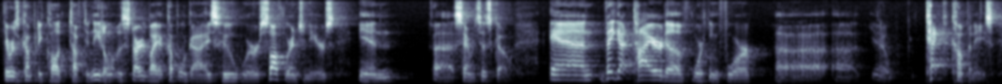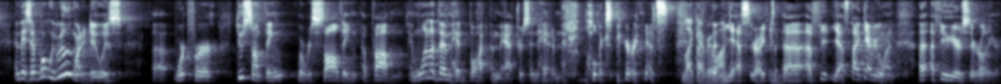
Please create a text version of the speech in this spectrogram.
there was a company called Tuft and Needle. It was started by a couple of guys who were software engineers in uh, San Francisco. And they got tired of working for uh, uh, you know, tech companies. And they said, what we really want to do is uh, work for, do something where we're solving a problem. And one of them had bought a mattress and had a miserable experience. Like everyone? yes, right. Mm-hmm. Uh, a few, yes, like everyone, a, a, few years earlier.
